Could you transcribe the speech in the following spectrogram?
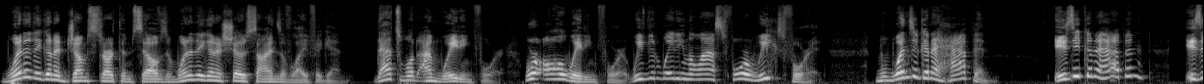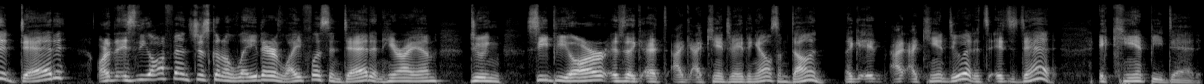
when are they going to jumpstart themselves and when are they going to show signs of life again? That's what I'm waiting for. We're all waiting for it. We've been waiting the last four weeks for it. When's it going to happen? Is it going to happen? Is it dead? Are is the offense just going to lay there lifeless and dead? And here I am doing CPR. Is like I, I can't do anything else. I'm done. Like it, I, I can't do it. It's it's dead. It can't be dead.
